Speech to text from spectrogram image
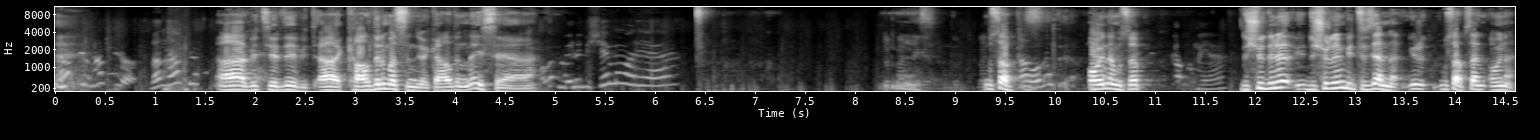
ne yapıyor ne yapıyor? Lan ne yapıyor? Aa bitirdi. Bit Aa, kaldırmasın diyor. Kaldır neyse ya. Oğlum böyle bir şey mi var ya? Musab Ya oğlum oyna Musab. kafamı ya. Düşürdüğünü, düşürdüğünü bitireceğim ben. Yürü Musab sen oyna.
